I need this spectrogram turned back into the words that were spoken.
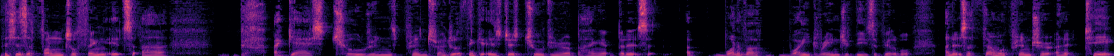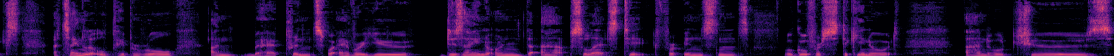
This is a fun little thing. It's a, I guess, children's printer. I don't think it is just children who are buying it, but it's a, one of a wide range of these available. And it's a thermal printer, and it takes a tiny little paper roll and uh, prints whatever you design on the app. So let's take, for instance, we'll go for sticky note, and we'll choose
